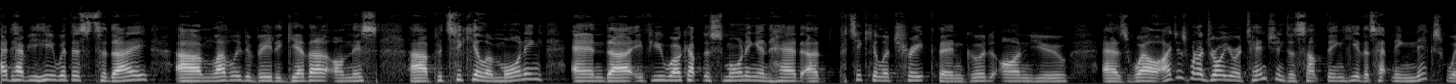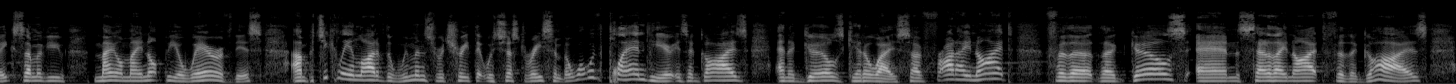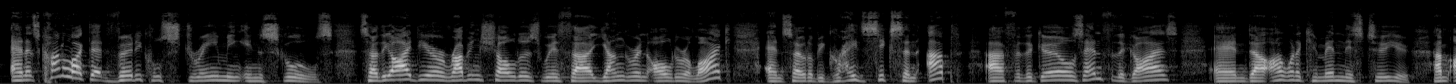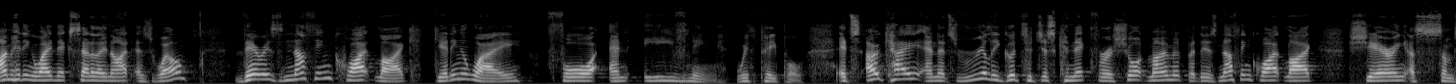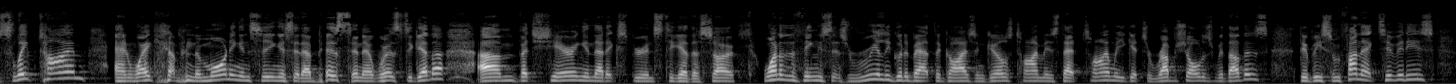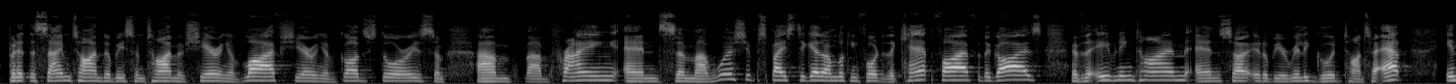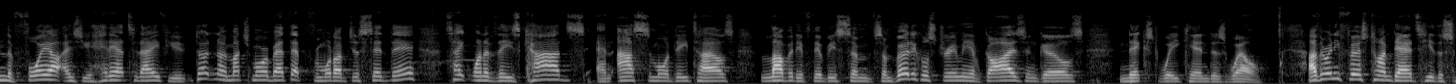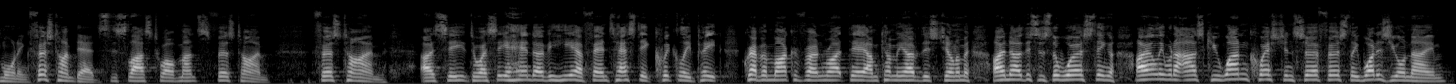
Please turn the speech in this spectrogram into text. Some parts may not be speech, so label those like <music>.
Glad to have you here with us today. Um, lovely to be together on this uh, particular morning. And uh, if you woke up this morning and had a particular treat, then good on you as well. I just want to draw your attention to something here that's happening next week. Some of you may or may not be aware of this, um, particularly in light of the women's retreat that was just recent. But what we've planned here is a guys and a girls getaway. So Friday night for the, the girls and Saturday night for the guys. And it's kind of like that vertical streaming in schools. So the idea of rubbing shoulders with uh, younger and older alike. And so it'll be grade six and up. Uh, for the girls and for the guys, and uh, I want to commend this to you. Um, I'm heading away next Saturday night as well. There is nothing quite like getting away for an evening with people. It's okay and it's really good to just connect for a short moment, but there's nothing quite like sharing a, some sleep time and waking <laughs> up in the morning and seeing us at our best and our worst together, um, but sharing in that experience together. So, one of the things that's really good about the guys and girls time is that time where you get to rub shoulders with others. There'll be some fun activities, but at the same time, there'll be some time of sharing of life, sharing of God's stories, some um, um, praying and some uh, worship space together. I'm looking forward to the campfire for the guys of the evening time, and so it'll be a really good time. So out in the foyer as you head out today, if you don't know much more about that from what I've just said there, take one of these cards and ask some more details. Love it if there'll be some, some vertical streaming of guys and girls next weekend as well. Are there any first time dads here this morning? First time dads, this last 12 months? First time. First time. I see, do I see a hand over here? Fantastic. Quickly, Pete, grab a microphone right there. I'm coming over this gentleman. I know this is the worst thing. I only want to ask you one question, sir. Firstly, what is your name?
